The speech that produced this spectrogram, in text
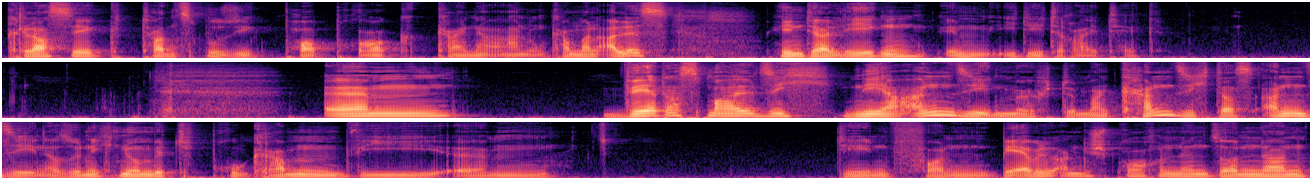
Klassik, Tanzmusik, Pop, Rock, keine Ahnung. Kann man alles hinterlegen im ID3-Tag. Ähm, Wer das mal sich näher ansehen möchte, man kann sich das ansehen. Also nicht nur mit Programmen wie ähm, den von Bärbel angesprochenen, sondern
